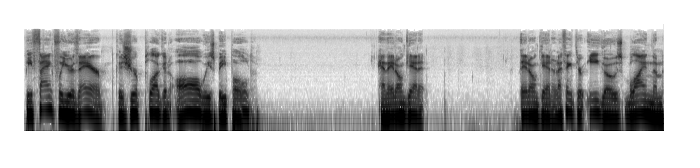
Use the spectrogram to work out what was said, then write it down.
Be thankful you're there because your plug can always be pulled. And they don't get it. They don't get it. I think their egos blind them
